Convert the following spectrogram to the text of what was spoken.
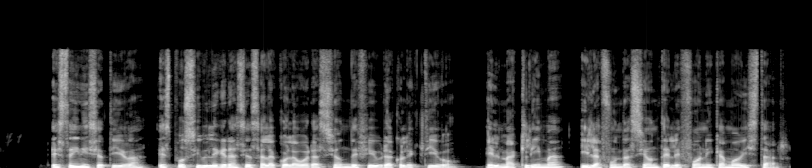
Esta iniciativa es posible gracias a la colaboración de Fibra Colectivo, el Maclima y la Fundación Telefónica Movistar.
